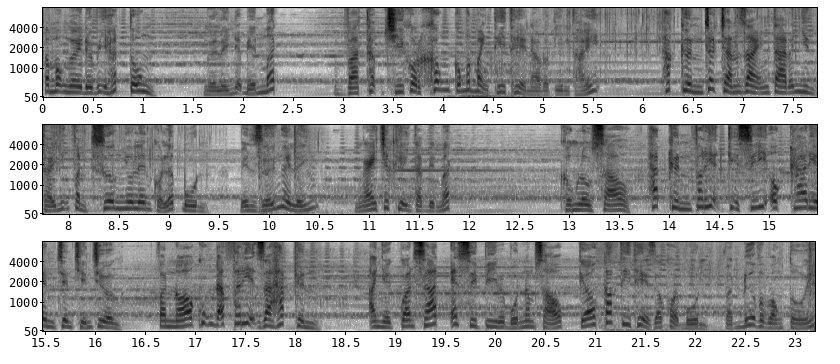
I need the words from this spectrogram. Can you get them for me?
và mọi người đều bị hất tung. Người lính đã biến mất và thậm chí còn không có một mảnh thi thể nào được tìm thấy. Hacken chắc chắn rằng anh ta đã nhìn thấy những phần xương nhô lên của lớp bùn bên dưới người lính ngay trước khi anh ta biến mất. Không lâu sau, Hacken phát hiện kỵ sĩ Okadian trên chiến trường và nó cũng đã phát hiện ra Hacken. Anh ấy quan sát SCP-456 kéo các thi thể ra khỏi bùn và đưa vào bóng tối.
